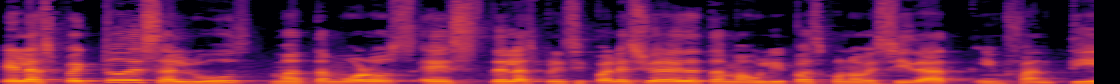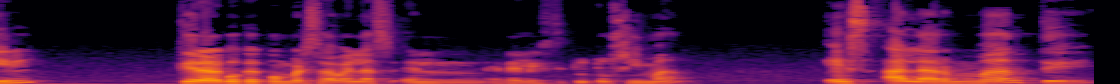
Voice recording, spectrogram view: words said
El aspecto de salud, Matamoros es de las principales ciudades de Tamaulipas con obesidad infantil, que era algo que conversaba en, las, en, el Instituto CIMA, es alarmante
